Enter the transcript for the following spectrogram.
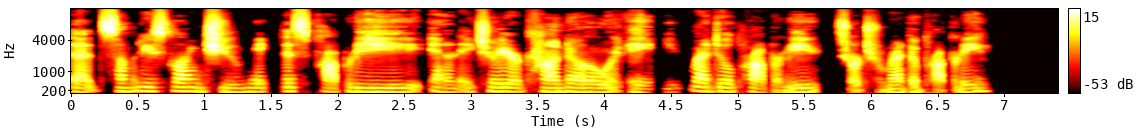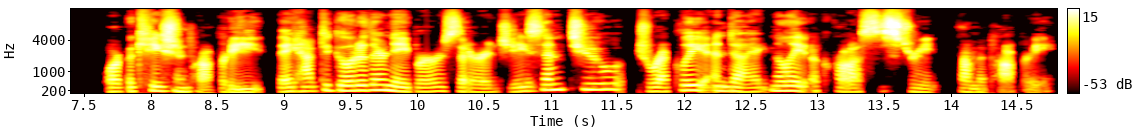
that somebody's going to make this property an HOA or condo a rental property, short term rental property, or vacation property, they have to go to their neighbors that are adjacent to, directly, and diagonally across the street from the property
